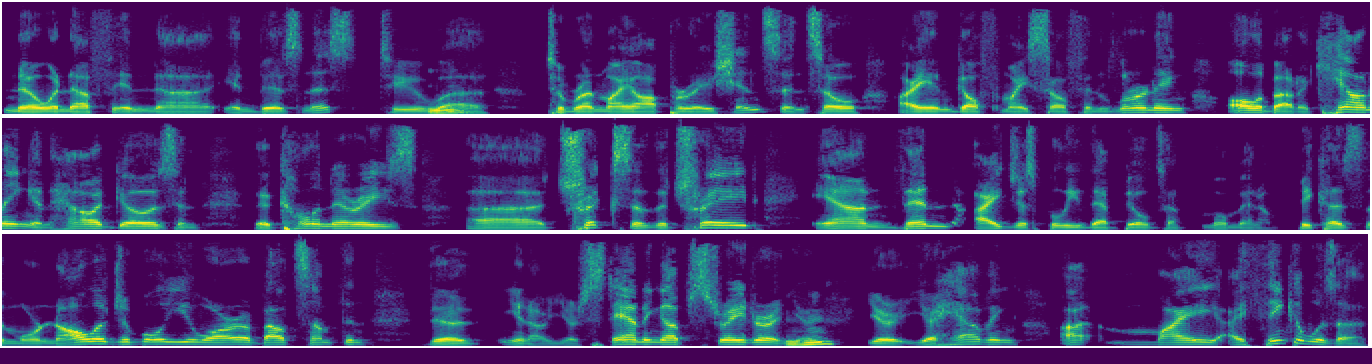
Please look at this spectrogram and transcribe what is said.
know enough in uh, in business to mm-hmm. To run my operations, and so I engulf myself in learning all about accounting and how it goes, and the culinaries uh, tricks of the trade, and then I just believe that builds up momentum because the more knowledgeable you are about something, the you know you're standing up straighter and mm-hmm. you're you're you're having uh, my I think it was a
